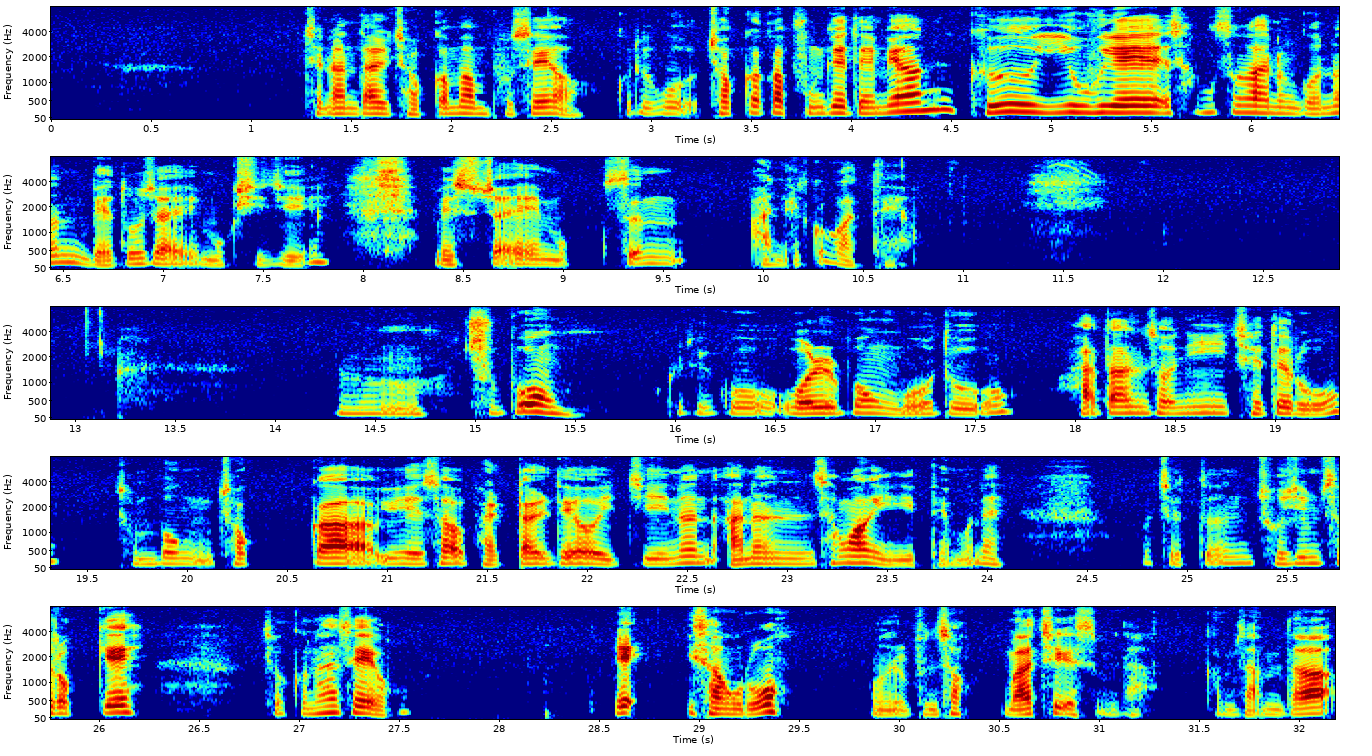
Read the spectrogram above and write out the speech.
지난달 저가만 보세요. 그리고 저가가 붕괴되면 그 이후에 상승하는 거는 매도자의 몫이지 매수자의 몫은 아닐 것 같아요. 어, 주봉 그리고 월봉 모두 하단선이 제대로 전봉 저가 위에서 발달되어 있지는 않은 상황이기 때문에 어쨌든 조심스럽게 접근하세요. 예, 이상으로 오늘 분석 마치겠습니다. 감사합니다.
